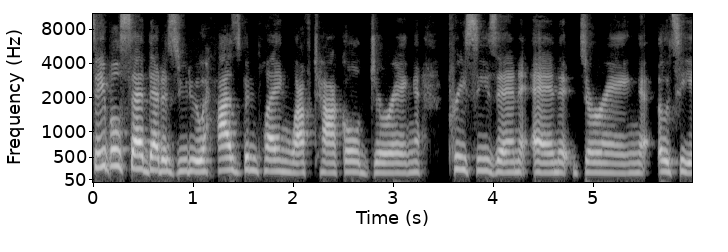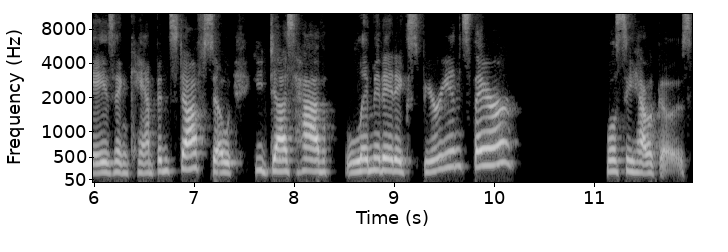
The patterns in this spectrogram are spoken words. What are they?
Daboll said that Ezeudu has been playing left tackle during preseason and during OTAs and camp and stuff. So he does have limited experience there we'll see how it goes.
